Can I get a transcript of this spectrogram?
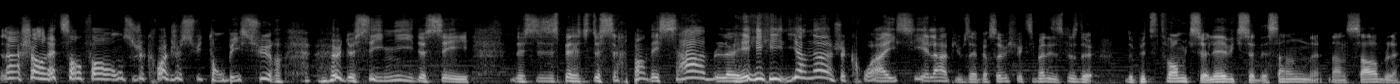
La charrette s'enfonce. Je crois que je suis tombé sur un de ces nids, de ces, de ces espèces de serpents des sables. Et il y en a, je crois, ici et là. Puis vous apercevez effectivement des espèces de, de petites formes qui se lèvent et qui se descendent dans le sable.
